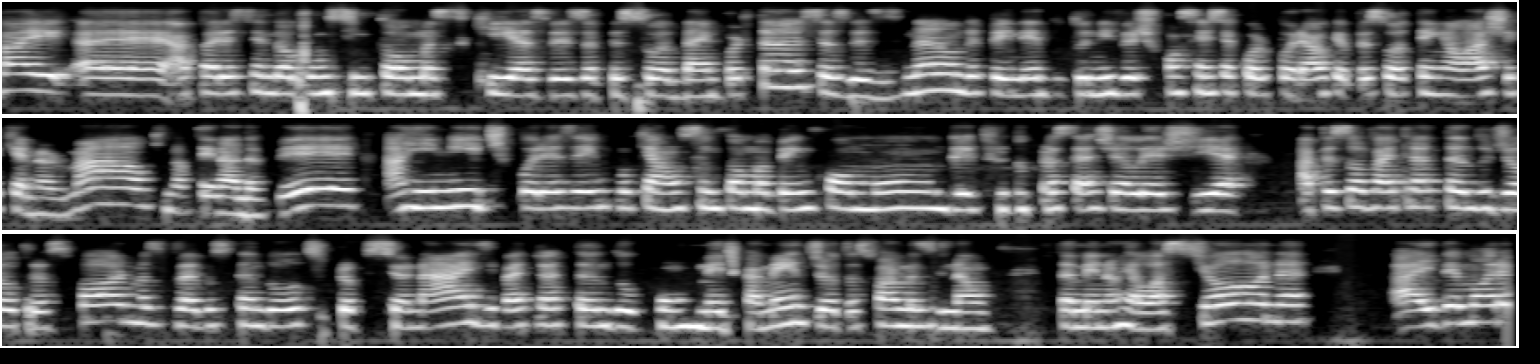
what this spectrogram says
Vai é, aparecendo alguns sintomas que às vezes a pessoa dá importância, às vezes não, dependendo do nível de consciência corporal que a pessoa tem, ela acha que é normal, que não tem nada a ver. A rinite, por exemplo, que é um sintoma bem comum dentro do processo de alergia, a pessoa vai tratando de outras formas, vai buscando outros profissionais e vai tratando com medicamentos de outras formas e não também não relaciona. Aí demora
